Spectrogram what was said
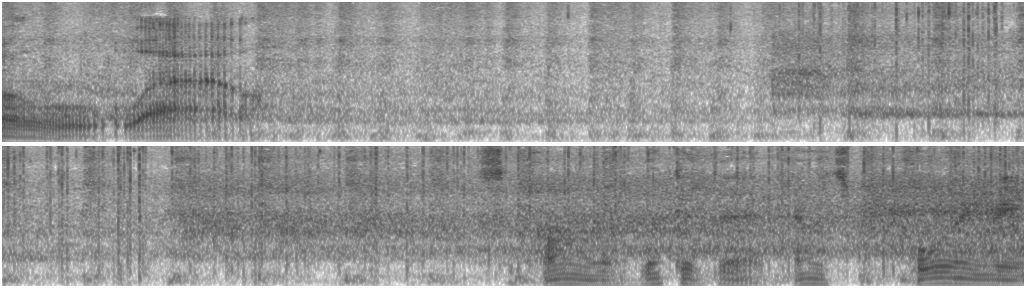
Oh, wow. Look at that. Now it's pouring rain.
